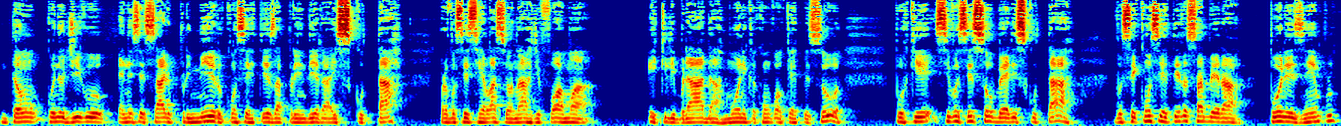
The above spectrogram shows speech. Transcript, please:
Então, quando eu digo é necessário primeiro, com certeza, aprender a escutar, para você se relacionar de forma equilibrada, harmônica com qualquer pessoa, porque se você souber escutar, você com certeza saberá, por exemplo,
